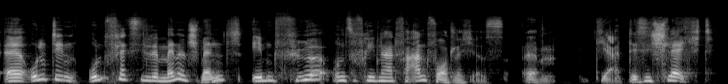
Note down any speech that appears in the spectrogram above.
äh, und den unflexiblen Management eben für Unzufriedenheit verantwortlich ist. Ähm, ja, das ist schlecht.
